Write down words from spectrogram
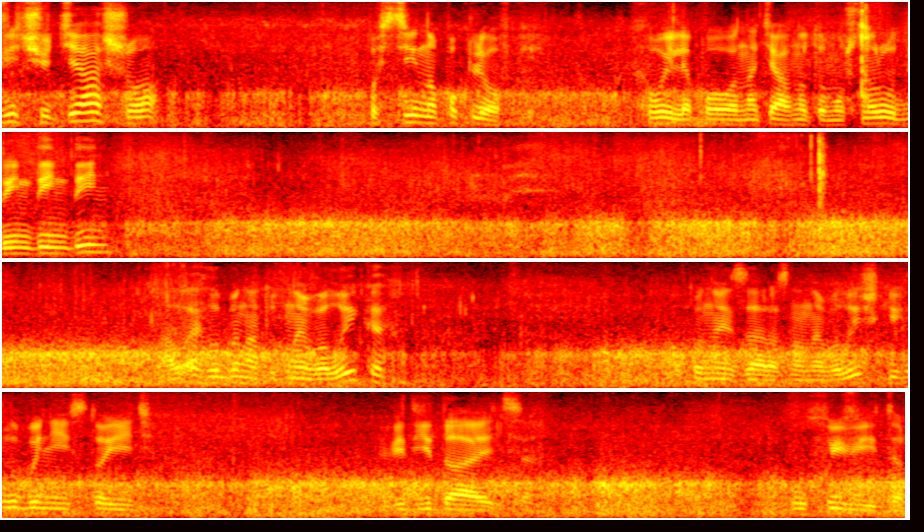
відчуття, що постійно покльовки. Хвиля по натягнутому шнуру динь-динь-динь. Але глибина тут невелика. Зараз на невеличкій глибині стоїть, від'їдається. Ух і вітер.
